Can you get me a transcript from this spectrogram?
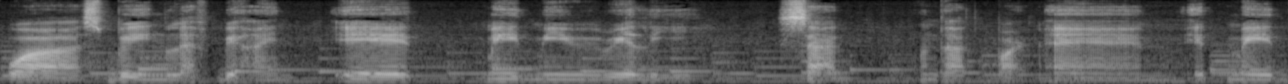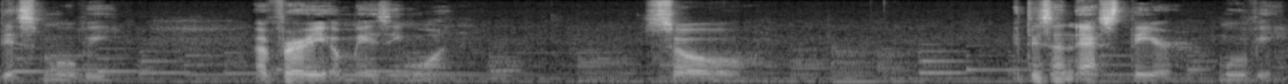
was being left behind. It made me really sad on that part and it made this movie a very amazing one. So it is an S tier movie.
